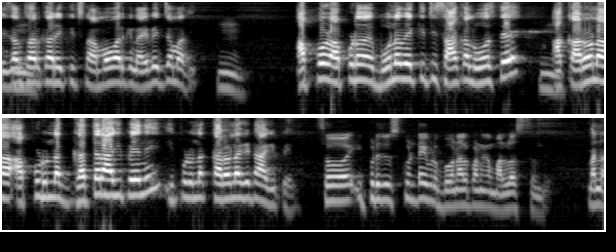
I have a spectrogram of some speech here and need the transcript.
నిజాం సర్కార్ ఎక్కించిన అమ్మవారికి నైవేద్యం అది. అప్పుడు అప్పుడు బోనం ఎక్కించి శాఖలు పోస్తే ఆ కరోనా అప్పుడున్న గత్తెర ఆగిపోయింది ఇప్పుడున్న కరోనా గిట ఆగిపోయింది. సో ఇప్పుడు చూసుకుంటే ఇప్పుడు బోనాల పండుగ మళ్ళీ వస్తుంది. మన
